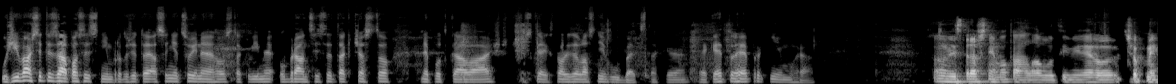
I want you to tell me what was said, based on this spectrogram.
užíváš si ty zápasy s ním, protože to je asi něco jiného. S takovými obránci se tak často nepotkáváš České extralize vlastně vůbec. Tak je, jaké to je proti němu hrát? On mi strašně motá hlavu tými jeho čopmi.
